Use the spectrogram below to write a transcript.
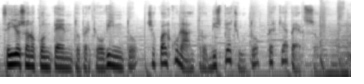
se io sono contento perché ho vinto, c'è qualcun altro dispiaciuto perché ha perso.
